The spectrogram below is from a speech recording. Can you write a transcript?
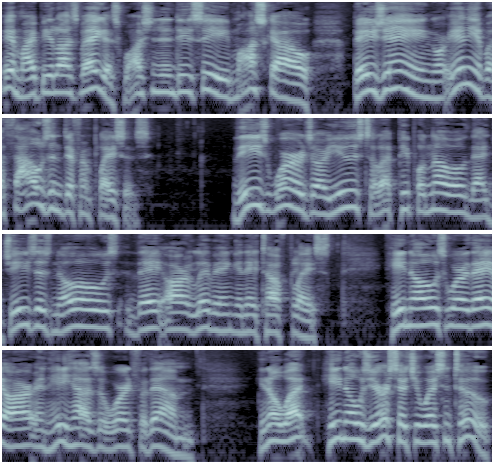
it might be Las Vegas, Washington, D.C., Moscow, Beijing, or any of a thousand different places. These words are used to let people know that Jesus knows they are living in a tough place. He knows where they are and He has a word for them. You know what? He knows your situation too.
